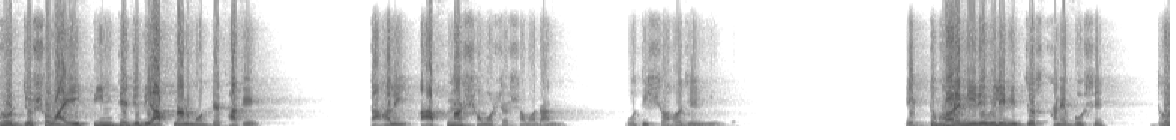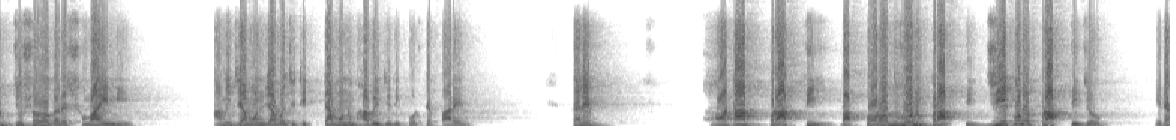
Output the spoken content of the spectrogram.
ধৈর্য, সময়, এই তিনটে যদি আপনার মধ্যে থাকে তাহলে আপনার সমস্যার সমাধান অতি সহজেই মিলবে। একটু ঘরে নিরিবিলি নির্জন স্থানে বসে ধৈর্য সহকারে সময় নিয়ে আমি যেমন যা বলছি ঠিক তেমন ভাবেই যদি করতে পারেন, তাহলে হঠাৎ প্রাপ্তি বা পরধন প্রাপ্তি, যে কোনো প্রাপ্তি যোগ, এটা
